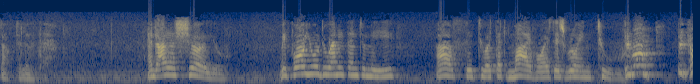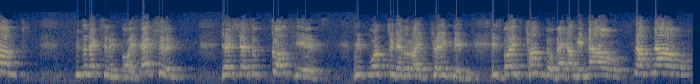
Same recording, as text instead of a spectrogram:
Dr. Luther. And I assure you, before you'll do anything to me, I'll see to it that my voice is ruined too. He won't. He can't. He's an excellent voice. Excellent. Yes, yes, of course he is. We've worked together. I've trained him. His voice can't go bad on me now. Not now.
